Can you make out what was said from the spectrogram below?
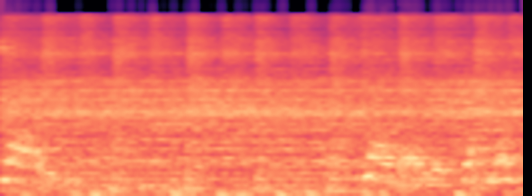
Go! Go on,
